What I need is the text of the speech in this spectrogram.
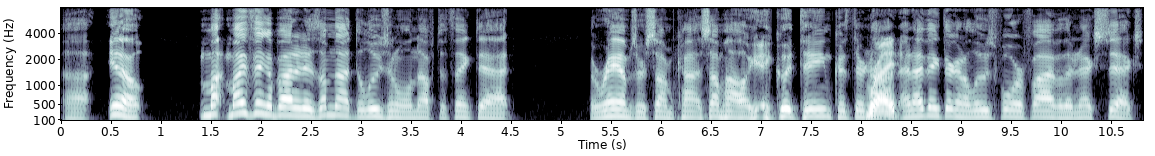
Uh, you know, my my thing about it is I'm not delusional enough to think that the Rams are some kind somehow a good team because they're not, right. and I think they're going to lose four or five of their next six.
